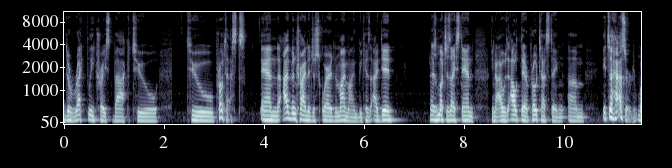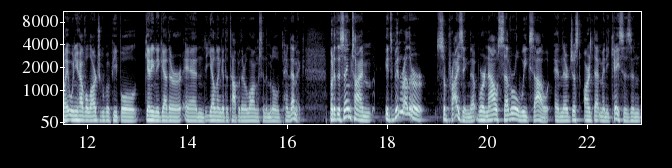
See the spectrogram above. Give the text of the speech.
directly traced back to to protests. And I've been trying to just square it in my mind because I did, as much as I stand, you know, I was out there protesting. Um, it's a hazard, right? When you have a large group of people getting together and yelling at the top of their lungs in the middle of a pandemic. But at the same time, it's been rather surprising that we're now several weeks out and there just aren't that many cases. And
